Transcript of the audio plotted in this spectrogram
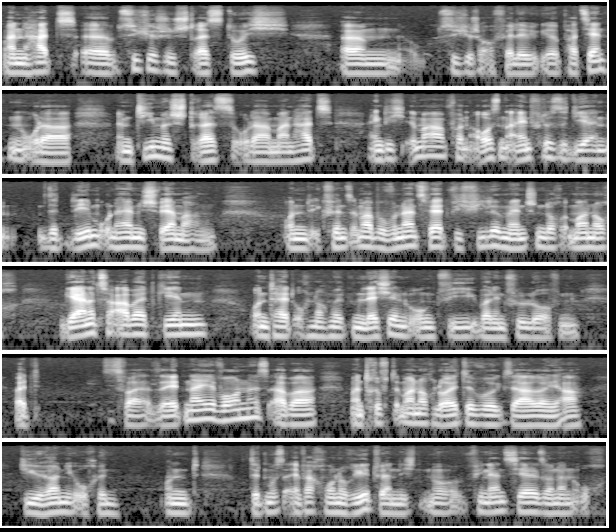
man hat äh, psychischen Stress durch ähm, psychisch auffällige Patienten oder im Team Stress oder man hat eigentlich immer von außen Einflüsse, die ein das Leben unheimlich schwer machen. Und ich finde es immer bewundernswert, wie viele Menschen doch immer noch gerne zur Arbeit gehen und halt auch noch mit einem Lächeln irgendwie über den Flur laufen. Weil es zwar seltener geworden ist, aber man trifft immer noch Leute, wo ich sage, ja, die gehören hier auch hin. Und das muss einfach honoriert werden, nicht nur finanziell, sondern auch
